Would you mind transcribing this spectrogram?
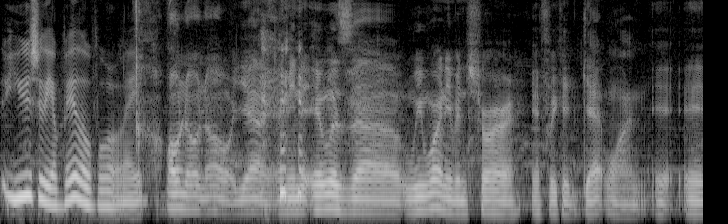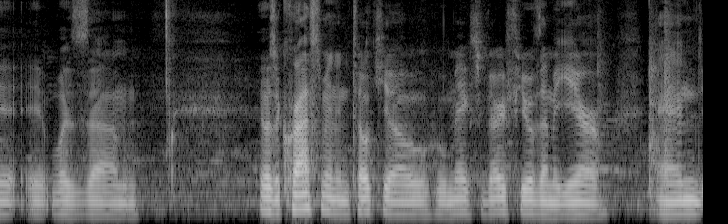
usually available, right? Oh no no yeah. I mean it was uh, we weren't even sure if we could get one. It it, it was um, it was a craftsman in Tokyo who makes very few of them a year and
